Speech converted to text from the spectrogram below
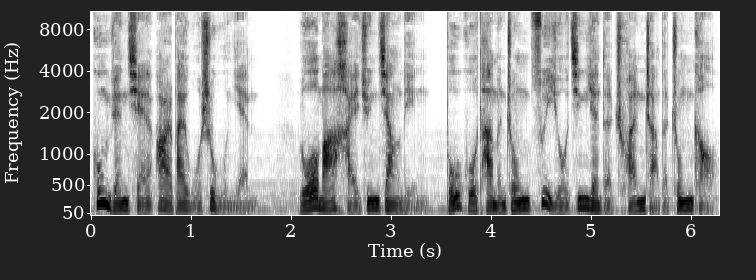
公元前二百五十五年，罗马海军将领不顾他们中最有经验的船长的忠告，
